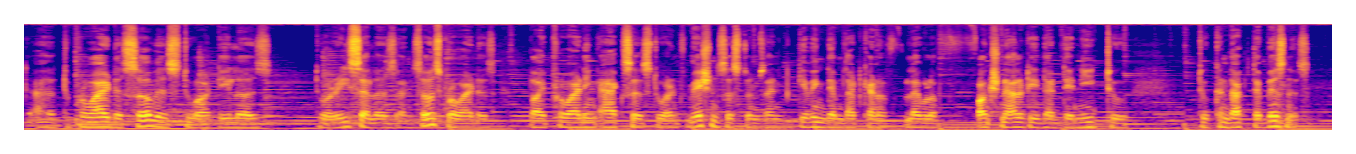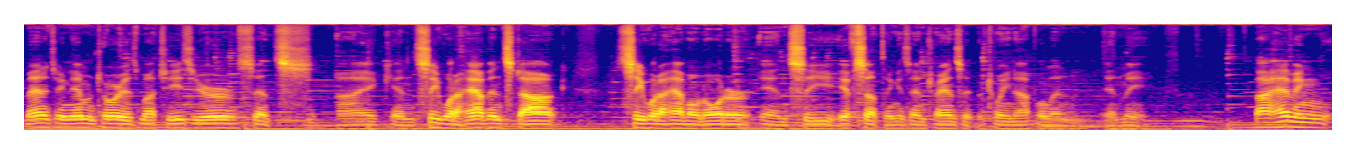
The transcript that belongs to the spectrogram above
to, uh, to provide a service to our dealers, to our resellers and service providers by providing access to our information systems and giving them that kind of level of functionality that they need to to conduct their business. Managing the inventory is much easier since I can see what I have in stock, see what I have on order and see if something is in transit between Apple and, and me. By having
